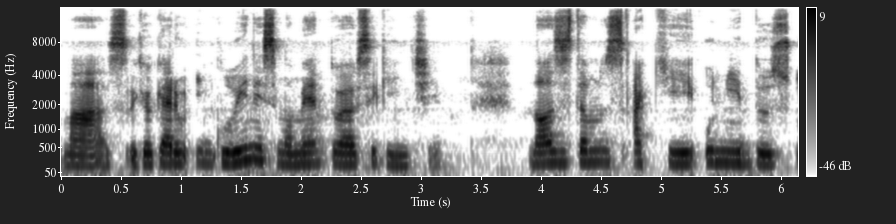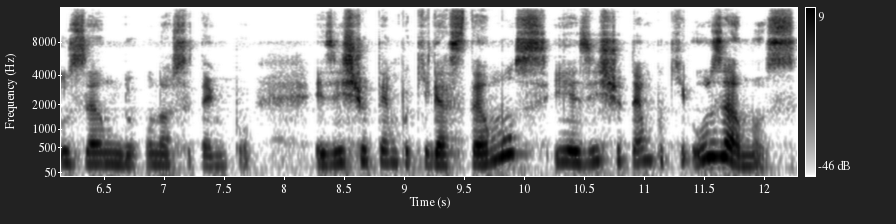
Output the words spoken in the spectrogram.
mas o que eu quero incluir nesse momento é o seguinte: Nós estamos aqui unidos, usando o nosso tempo. Existe o tempo que gastamos e existe o tempo que usamos.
